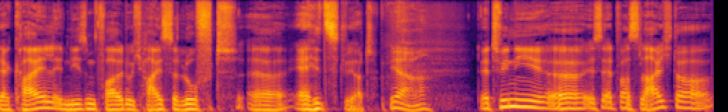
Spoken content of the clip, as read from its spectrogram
der Keil in diesem Fall durch heiße Luft äh, erhitzt wird. Ja. Der Twinny äh, ist etwas leichter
